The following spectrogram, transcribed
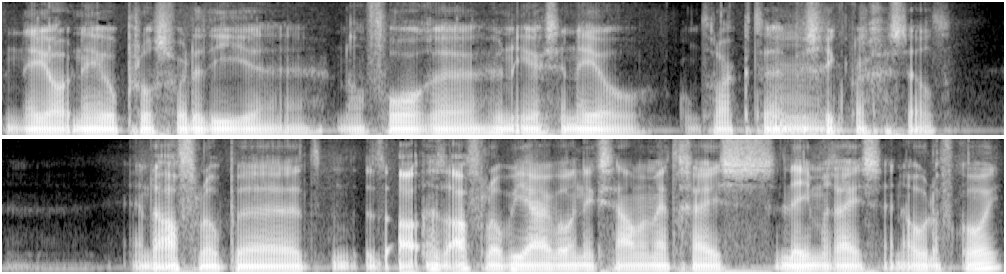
neo, neopros worden die eh, dan voor hun eerste neo-contract eh, Mm. beschikbaar gesteld. En de afgelopen, het, het, afgelopen jaar woon ik samen met Gijs Leemreis en Olaf Kooi.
